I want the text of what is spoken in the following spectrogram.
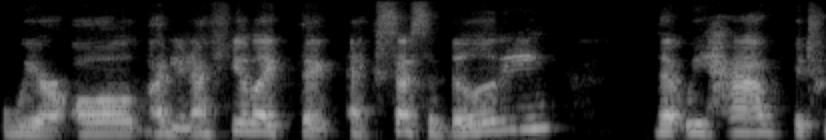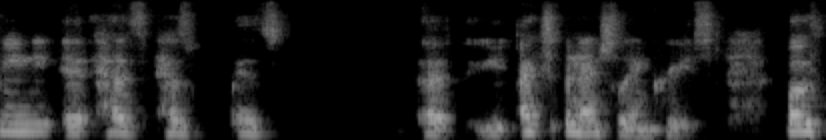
we are all, I mean, I feel like the accessibility that we have between it has, has, has uh, exponentially increased, both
